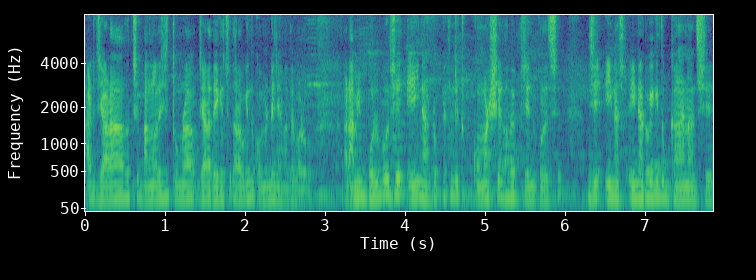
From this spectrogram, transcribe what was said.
আর যারা হচ্ছে বাংলাদেশি, তোমরা যারা দেখেছ, তারাও কিন্তু কমেন্টে জানাতে পারো। আর আমি বলব যে এই নাটকটা কিন্তু একটু কমার্শিয়ালভাবে প্রেজেন্ট করেছে। যে এই এই নাটকে কিন্তু গান আছে।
